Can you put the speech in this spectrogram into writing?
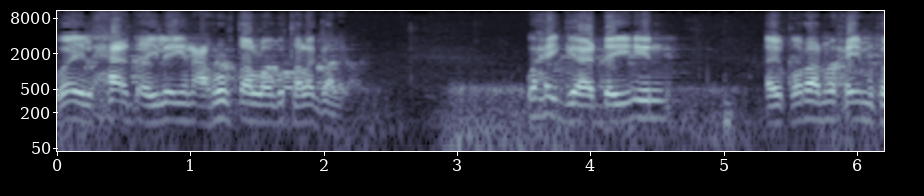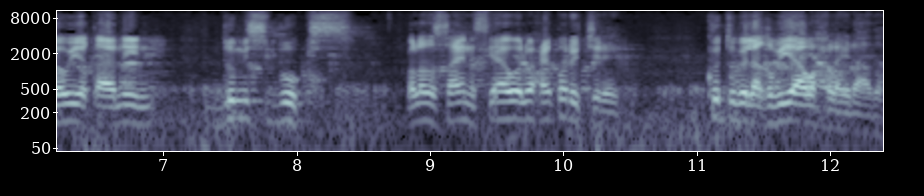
Waa ilxaad ay leeyihiin carruurtaa loogu talagalay. Waxay gaadhay in ay qoraan waxay iminka u yaqaaniin dumis books. Qolada syniska awal waxay qori jireen. Kutub alaqbiya wax la yidhaahdo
